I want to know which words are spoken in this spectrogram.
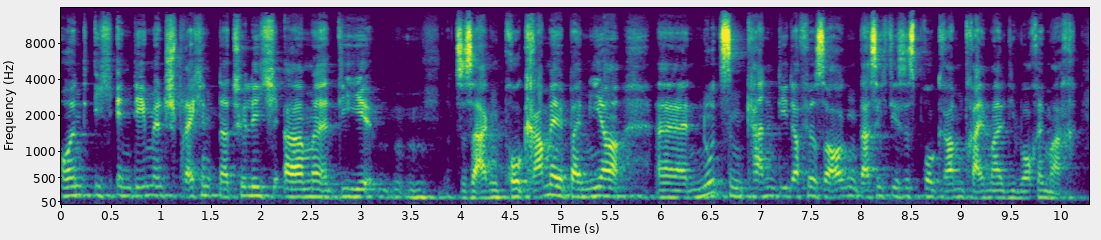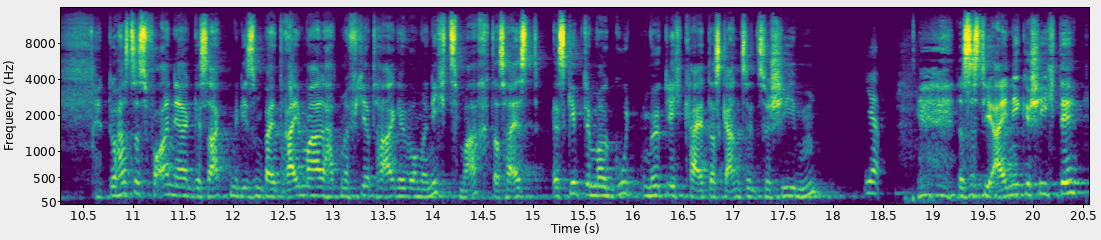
und ich in dementsprechend natürlich ähm, die sozusagen Programme bei mir äh, nutzen kann, die dafür sorgen, dass ich dieses Programm dreimal die Woche mache. Du hast es vorhin ja gesagt, mit diesem bei dreimal hat man vier Tage, wo man nichts macht. Das heißt, es gibt immer gut Möglichkeit, das Ganze zu schieben. Ja. Das ist die eine Geschichte.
